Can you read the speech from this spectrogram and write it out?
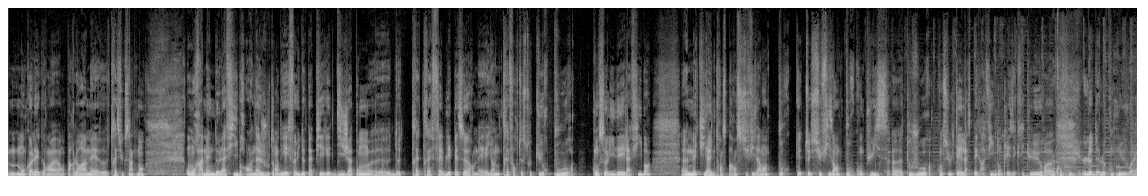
mon collègue en, parlera, mais euh, très succinctement, on ramène de la fibre en ajoutant des feuilles de papier dit Japon de très très faible épaisseur, mais ayant une très forte structure pour consolider la fibre, euh, mais qui a une transparence suffisante pour suffisante pour qu'on puisse euh, toujours consulter l'aspect graphique, donc les écritures, euh, le, contenu. Le, contenu, voilà.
